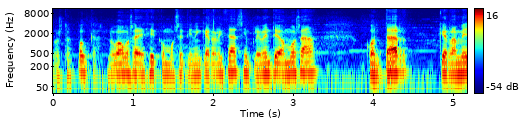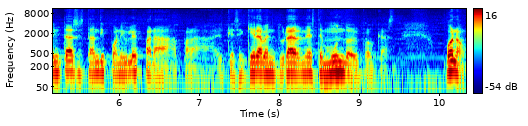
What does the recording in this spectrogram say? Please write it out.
nuestros podcasts. No vamos a decir cómo se tienen que realizar, simplemente vamos a contar qué herramientas están disponibles para, para el que se quiera aventurar en este mundo del podcast. Bueno,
